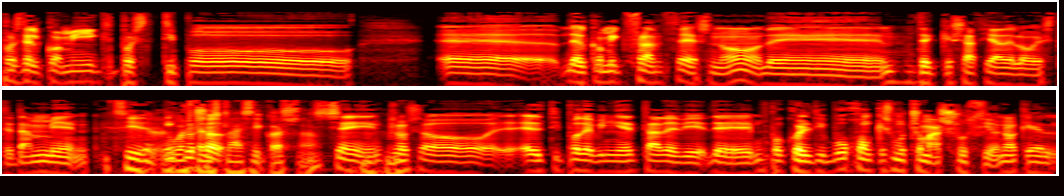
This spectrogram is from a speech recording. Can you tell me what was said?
pues del cómic, pues tipo, eh, del cómic francés, ¿no? De, de que se hacía del oeste también. Sí, de los Incluso- clásicos, ¿no? Sí, incluso el tipo de viñeta de, de un poco el dibujo, aunque es mucho más sucio, ¿no? Que el,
